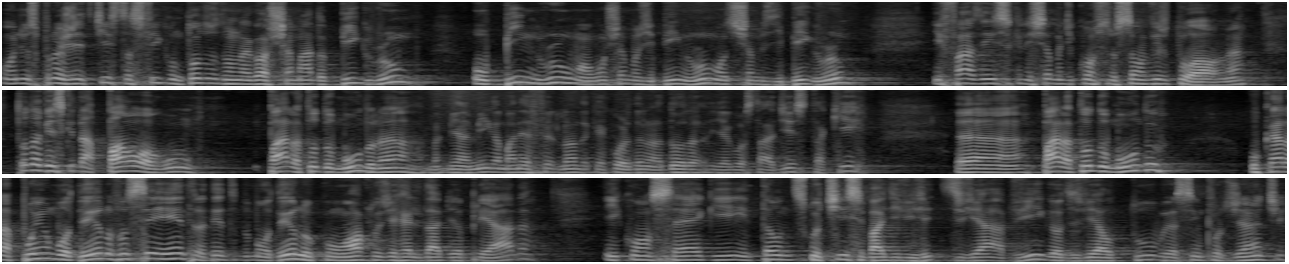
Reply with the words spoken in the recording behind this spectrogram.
onde os projetistas ficam todos num negócio chamado Big Room, ou Beam Room, alguns chamam de Beam Room, outros chamam de Big Room, e fazem isso que eles chamam de construção virtual. Né? Toda vez que dá pau algum, para todo mundo, né? minha amiga Maria Fernanda, que é coordenadora, ia gostar disso, está aqui, uh, para todo mundo, o cara põe um modelo, você entra dentro do modelo com óculos de realidade ampliada e consegue então discutir se vai desviar a viga ou desviar o tubo e assim por diante,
